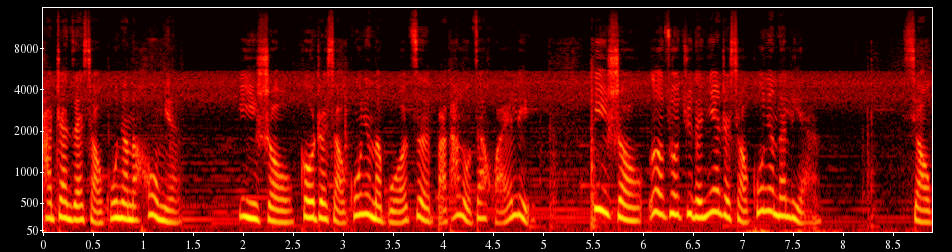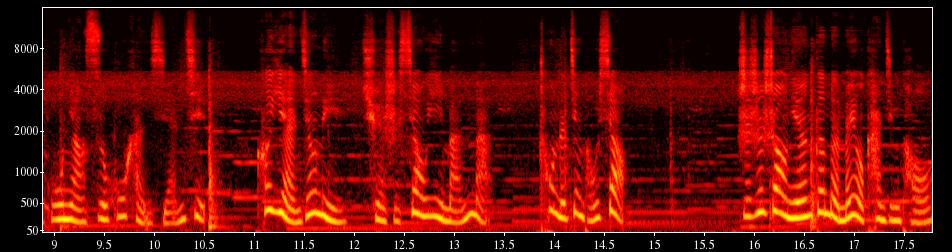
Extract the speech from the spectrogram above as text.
他站在小姑娘的后面，一手勾着小姑娘的脖子，把她搂在怀里，一手恶作剧地捏着小姑娘的脸。小姑娘似乎很嫌弃，可眼睛里却是笑意满满，冲着镜头笑。只是少年根本没有看镜头，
